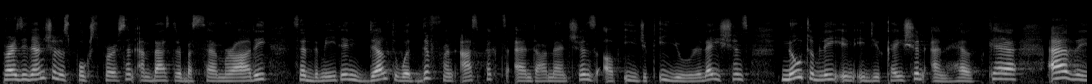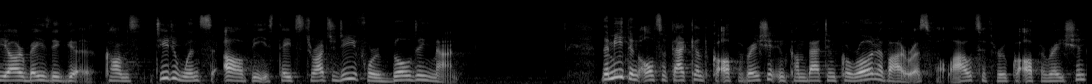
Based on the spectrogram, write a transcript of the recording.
Presidential spokesperson Ambassador Bassam Radi said the meeting dealt with different aspects and dimensions of Egypt-EU relations, notably in education and healthcare, as they are basic constituents of the state strategy for building man. The meeting also tackled cooperation in combating coronavirus fallouts through cooperation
